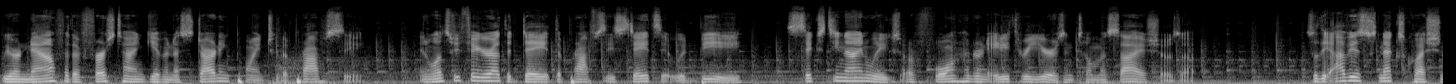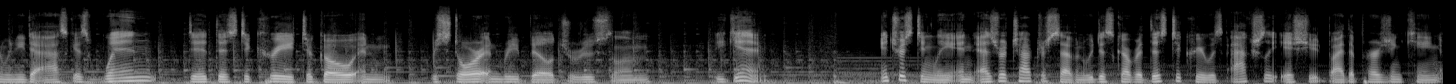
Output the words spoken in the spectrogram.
we are now for the first time given a starting point to the prophecy. And once we figure out the date the prophecy states it would be 69 weeks or 483 years until Messiah shows up. So the obvious next question we need to ask is when did this decree to go and restore and rebuild Jerusalem begin? Interestingly, in Ezra chapter 7, we discovered this decree was actually issued by the Persian king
